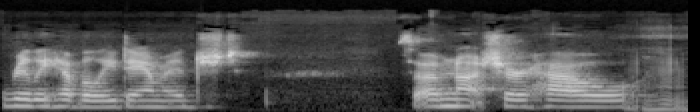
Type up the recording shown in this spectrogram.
really heavily damaged. So I'm not sure how mm-hmm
